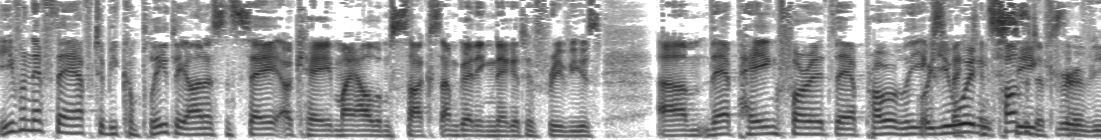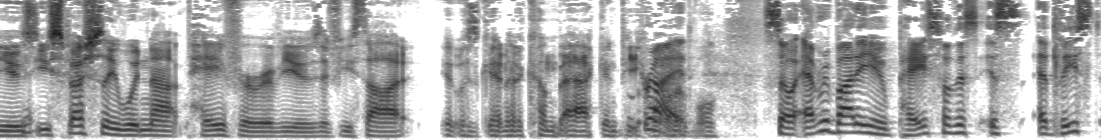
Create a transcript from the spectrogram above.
Even if they have to be completely honest and say, okay, my album sucks. I'm getting negative reviews. Um, they're paying for it. They're probably well, you wouldn't seek reviews. You especially would not pay for reviews if you thought it was going to come back and be Right. horrible. So everybody who pays for this is at least,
